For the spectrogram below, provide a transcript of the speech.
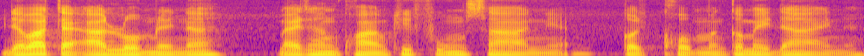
เดี๋ยวว่าแต่อารมณ์เลยนะ แม้ทั้งความคิดฟุ้งซ่านเนี่ยกดข่มมันก็ไม่ได้นะ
